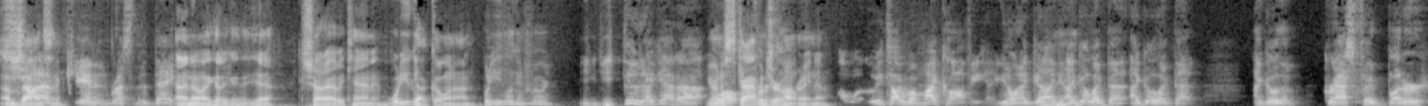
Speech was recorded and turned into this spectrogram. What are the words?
I'm shot out of a bouncing. cannon the rest of the day. I know. I gotta get yeah. Shot out of a cannon. What do you got going on? What are you looking for? You, you, Dude, I got a. you're on a scavenger hunt off, right now. Let me talk about my coffee. You know, I go, I, I go like that. I go like that. I go the grass fed butter.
